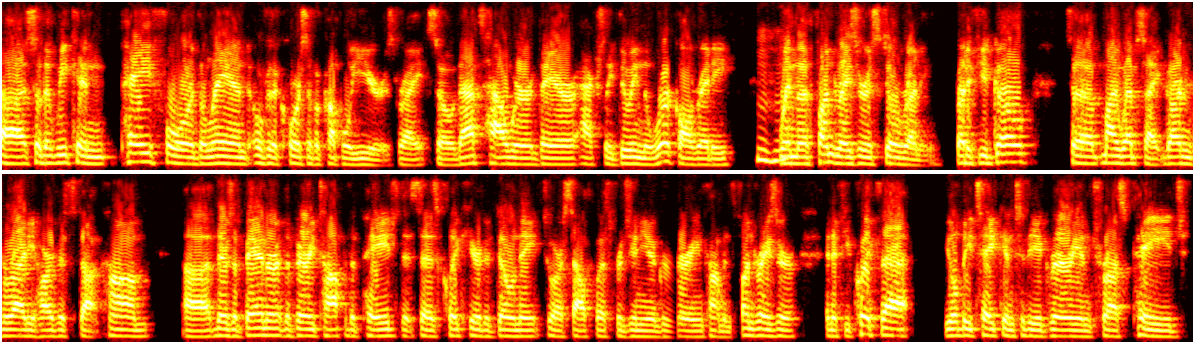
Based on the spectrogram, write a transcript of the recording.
uh, so that we can pay for the land over the course of a couple years, right? So that's how we're there actually doing the work already mm-hmm. when the fundraiser is still running. But if you go to my website, gardenvarietyharvest.com, uh, there's a banner at the very top of the page that says click here to donate to our Southwest Virginia Agrarian Commons fundraiser. And if you click that, you'll be taken to the Agrarian Trust page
